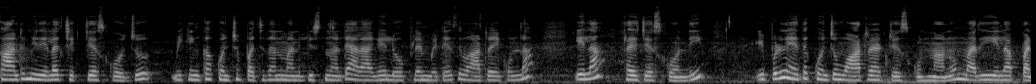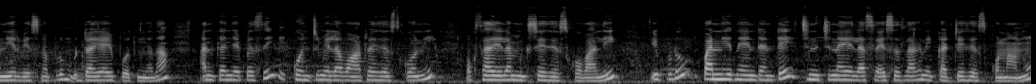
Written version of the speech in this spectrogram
కాబట్టి మీరు ఇలా చెక్ చేసుకోవచ్చు. మీకు ఇంకా కొంచెం పచ్చదనం అనిపిస్తుంది అంటే అలాగే లో ఫ్లేమ్ పెట్టేసి వాటర్ వేయకుండా ఇలా ఫ్రై చేసుకోండి. ఇప్పుడు నేనైతే కొంచెం వాటర్ యాడ్ చేసుకుంటున్నాను. మరి ఇలా పన్నీర్ వేసినప్పుడు డ్రై అయిపోతుంది కదా. అందుకని చెప్పేసి కొంచెం ఇలా వాటర్ వేసేసుకొని ఒకసారి ఇలా మిక్స్ చేసేసుకోవాలి. ఇప్పుడు పన్నీర్ని ఏంటంటే చిన్న చిన్న ఇలా స్లైసెస్ లాగా నేను కట్ చేసేసుకున్నాను.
